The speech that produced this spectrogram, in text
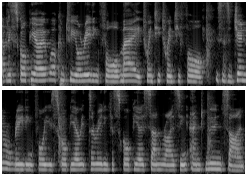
Lovely Scorpio, welcome to your reading for May 2024. This is a general reading for you, Scorpio. It's a reading for Scorpio sun rising and moon sign.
